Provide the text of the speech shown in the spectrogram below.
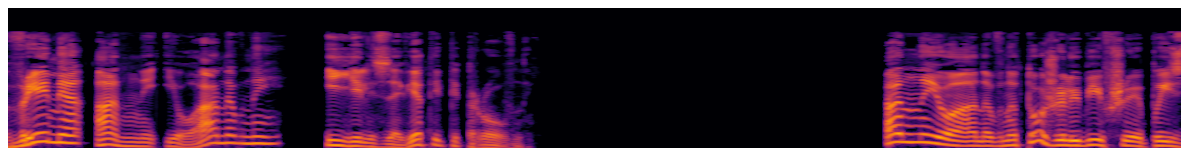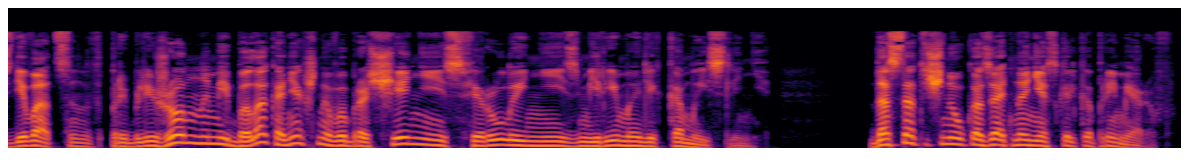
Время Анны Иоанновны и Елизаветы Петровны Анна Иоанновна, тоже любившая поиздеваться над приближенными, была, конечно, в обращении с Ферулой неизмеримо легкомысленнее. Достаточно указать на несколько примеров.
